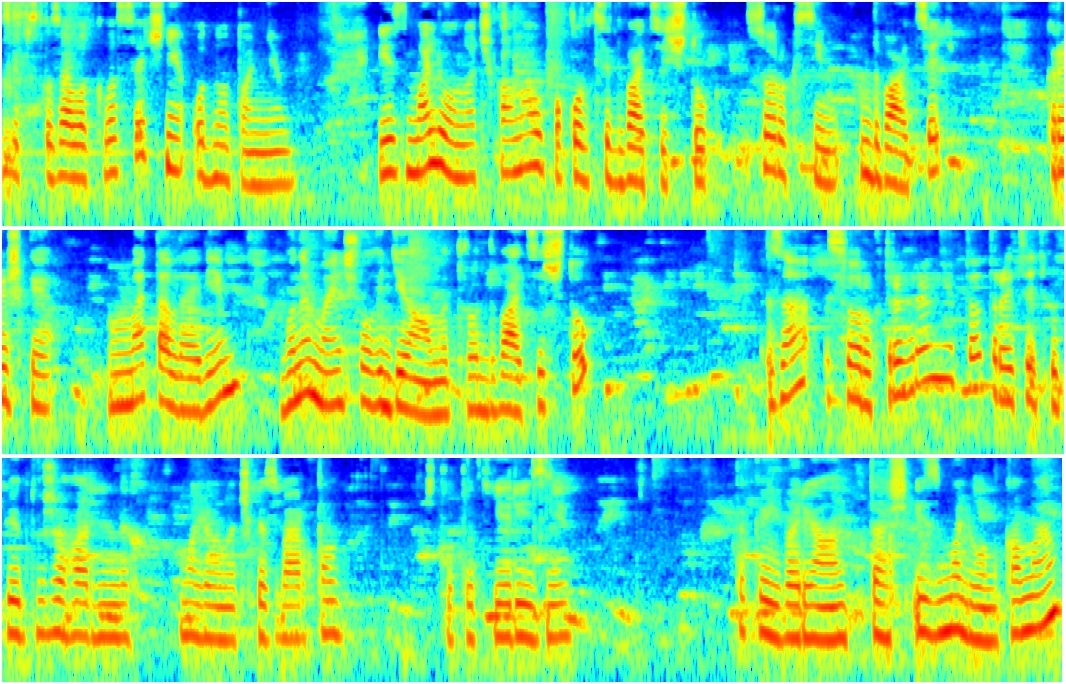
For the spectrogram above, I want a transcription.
я б сказала, класичні однотонні. Із малюночками, упаковці 20 штук, 47,20. Кришки металеві, вони меншого діаметру 20 штук за 43 гривні та 30 копійок. Дуже гарні у них малюночки зверху. Що тут є різні. Такий варіант теж із малюнками.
